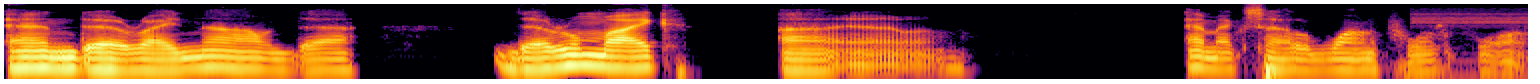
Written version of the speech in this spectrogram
And uh, right now the the room mic MXL 144.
